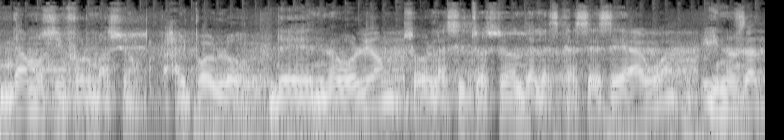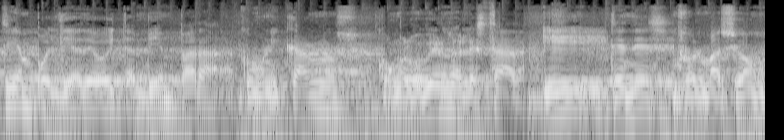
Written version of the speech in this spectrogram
damos información al pueblo de Nuevo León sobre la situación de la escasez de agua y nos da tiempo el día de hoy también para comunicarnos con el gobierno gobierno del Estado y tener información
